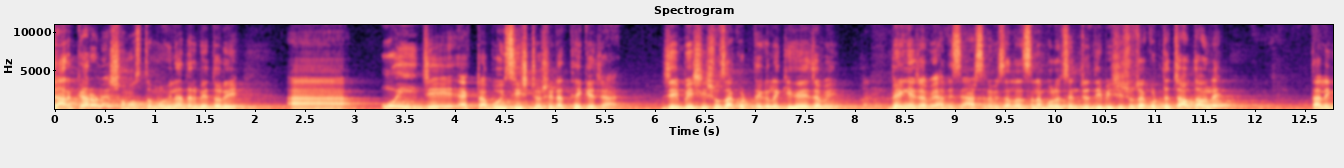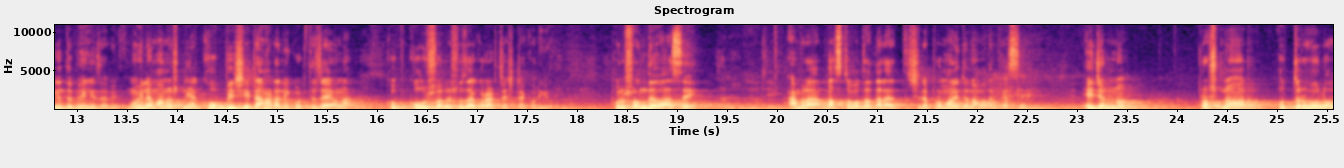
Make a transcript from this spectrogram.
যার কারণে সমস্ত মহিলাদের ভেতরে ওই যে একটা বৈশিষ্ট্য সেটা থেকে যায়। যে বেশি সোজা করতে গেলে কি হয়ে যাবে? ভেঙে যাবে। হাদিসে আরসালাম সাল্লাহ সাল্লাম বলেছেন, যদি বেশি সোজা করতে চাও তাহলে তাহলে কিন্তু ভেঙে যাবে। মহিলা মানুষ নিয়ে খুব বেশি টানাটানি করতে চাইও না, খুব কৌশলে সোজা করার চেষ্টা করিও। কোনো সন্দেহ আছে? আমরা বাস্তবতা দ্বারা সেটা প্রমাণিত না আমাদের কাছে? এই জন্য প্রশ্নর উত্তর হলো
